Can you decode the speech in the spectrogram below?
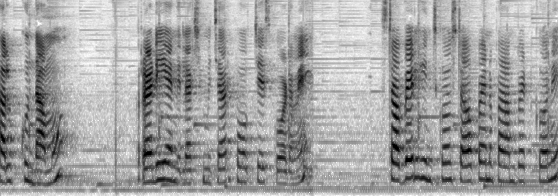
కలుపుకుందాము. రెడీ అండి లక్ష్మీ చారు పోపు చేసుకోవడమే. స్టవ్ వెలిగించుకొని స్టవ్ పైన పాన్ పెట్టుకొని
